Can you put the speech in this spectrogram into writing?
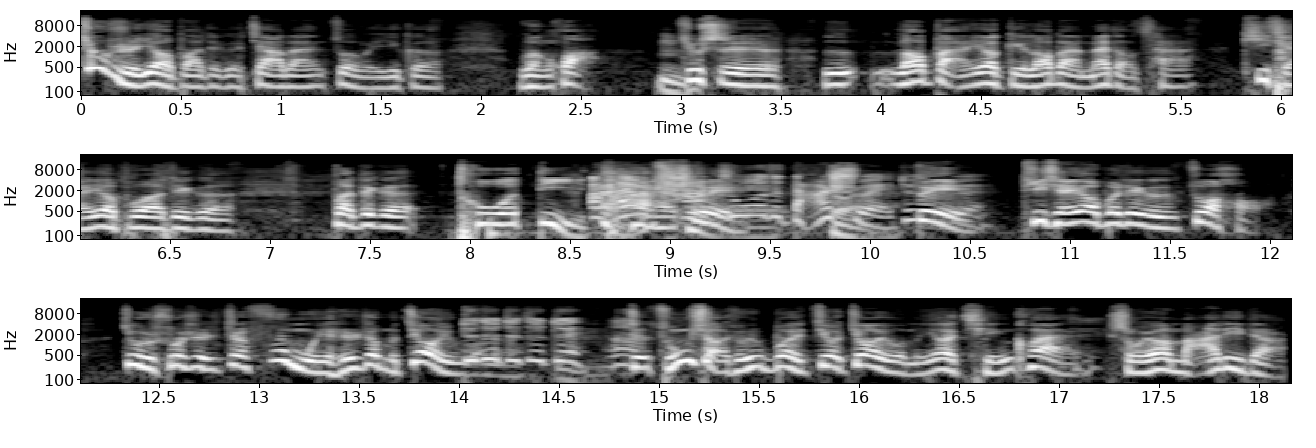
就是要把这个加班作为一个文化，就是老板要给老板买早餐，提前要把这个把这个拖地打水，桌子打水，对，提前要把这个做好。”就是说，是这父母也是这么教育我们。对对对对对，这从小就是不教教育我们要勤快，手要麻利点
